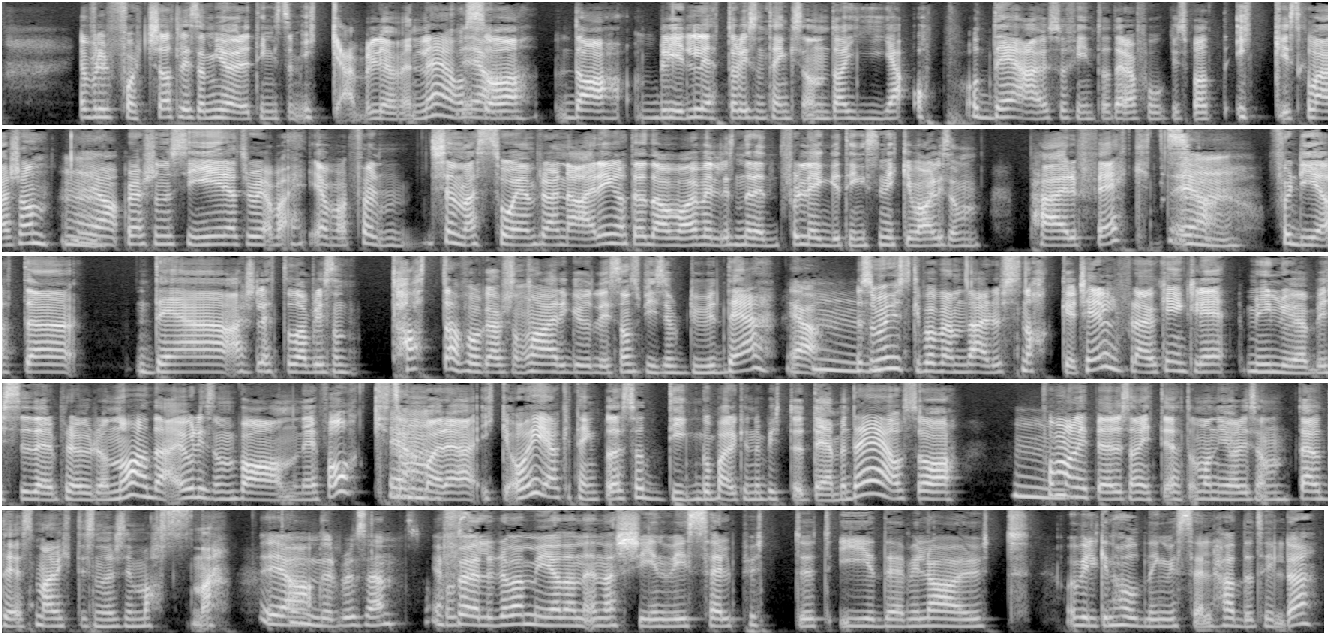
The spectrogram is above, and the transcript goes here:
jeg vil fortsatt liksom gjøre ting som ikke er miljøvennlig, og så Ja. da blir det lett å liksom tenke sånn, da gir jeg opp, og det er jo så fint at dere har fokus på at det ikke skal være sånn. Ja. For det er som du sier, jeg tror jeg, bare, jeg bare føler, kjenner meg så igjen fra ernæring, at jeg da var veldig sånn redd for å legge ting som ikke var liksom perfekt. Ja. Mm. Fordi at eh, det er så lett å da bli sånn tatt. da, Folk er sånn 'Å, herregud, liksom, spiser du det?' ja. Mm. Men så må vi huske på hvem det er du snakker til, for det er jo ikke egentlig miljøbevisste dere prøver å nå. Det er jo liksom vanlige folk som Ja. bare ikke 'Oi, jeg har ikke tenkt på det, så digg å bare kunne bytte ut det med det', og så Mm. får man litt bedre samvittighet, og man gjør liksom Det er jo det som er viktig når du sier massene. ja. 100 Jeg føler det var mye av den energien vi selv puttet i det vi la ut, og hvilken holdning vi selv hadde til det.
